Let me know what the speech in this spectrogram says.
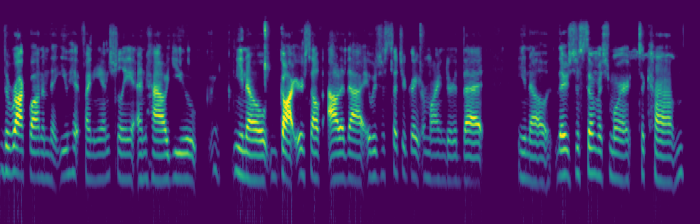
the rock bottom that you hit financially and how you you know got yourself out of that it was just such a great reminder that you know there's just so much more to come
